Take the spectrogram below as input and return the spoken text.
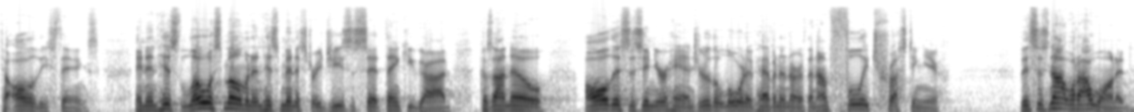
to all of these things. And in his lowest moment in his ministry, Jesus said, Thank you, God, because I know all this is in your hands. You're the Lord of heaven and earth, and I'm fully trusting you. This is not what I wanted.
